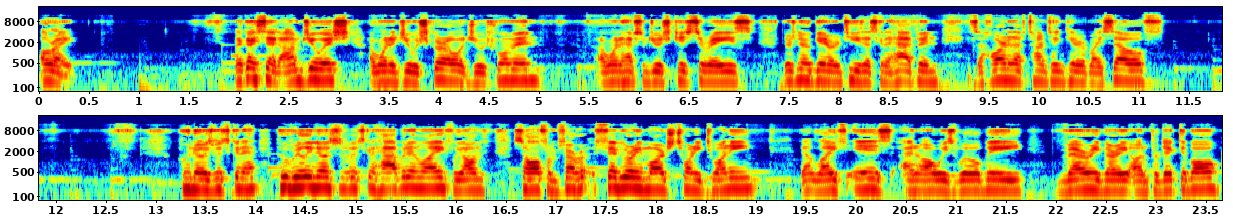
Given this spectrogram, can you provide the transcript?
All right. Like I said, I'm Jewish. I want a Jewish girl, a Jewish woman. I want to have some Jewish kids to raise. There's no guarantees that's going to happen. It's a hard enough time taking care of myself. Who knows what's gonna? Who really knows what's gonna happen in life? We all saw from February, March 2020 that life is and always will be very, very unpredictable.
